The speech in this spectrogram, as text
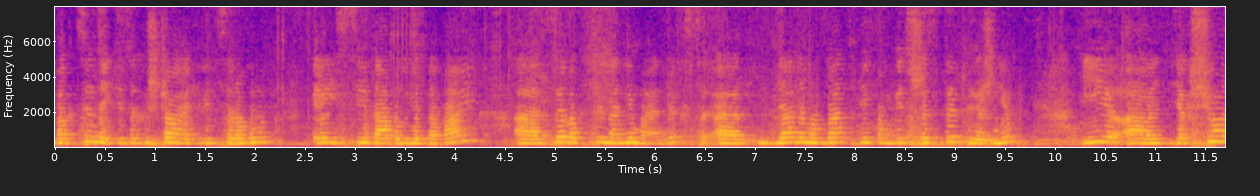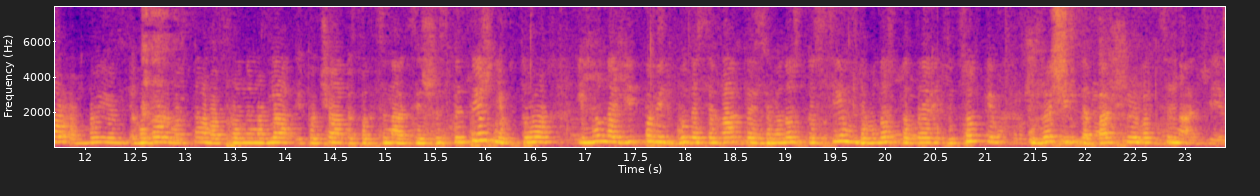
вакцини, які захищають від сирогруп A, C, W та Y. Е, Це вакцина Німедрикс е, для немовлят віком від 6 тижнів. І е, якщо ми говоримо саме про немовлят і початок вакцинації 6 тижнів, то імунна відповідь буде сягати 97-99% уже після першої вакцинації.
